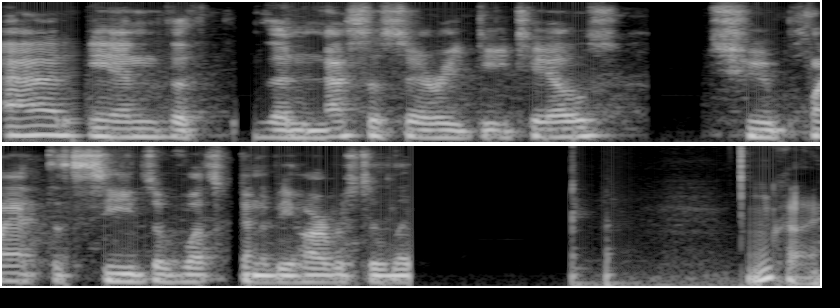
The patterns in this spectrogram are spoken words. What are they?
add in the the necessary details to plant the seeds of what's going to be harvested later. Okay.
